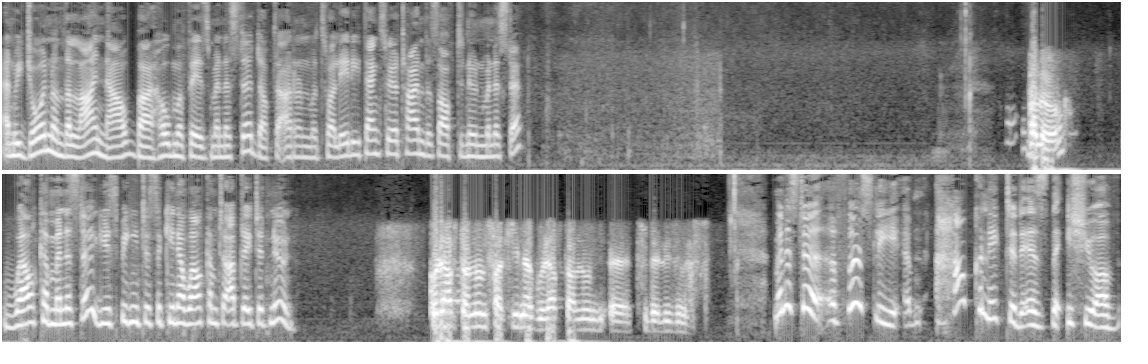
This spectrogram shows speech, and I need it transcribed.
And we joined on the line now by Home Affairs Minister Dr. Aaron Motsoaledi. Thanks for your time this afternoon, Minister. Hello. Welcome, Minister. You're speaking to Sakina. Welcome to Update at Noon. Good afternoon, Sakina. Good afternoon uh, to the listeners. Minister, uh, firstly, um, how connected is the issue of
